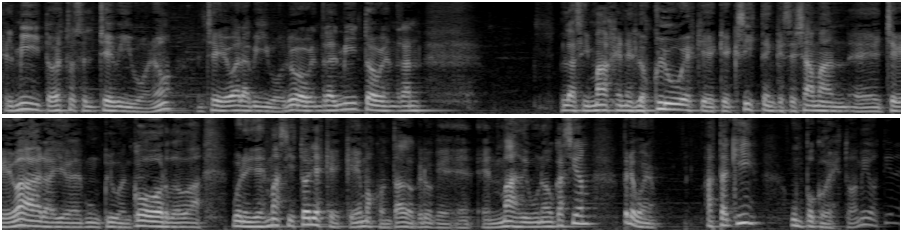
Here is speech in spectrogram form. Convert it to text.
el mito, esto es el Che vivo, ¿no? El Che Guevara vivo. Luego vendrá el mito, vendrán las imágenes, los clubes que, existen que se llaman eh, Che Guevara, hay algún club en Córdoba, bueno, y demás historias que, hemos contado creo que en, en, más de una ocasión, pero bueno, hasta aquí un poco esto, amigos. ¿Tienen...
